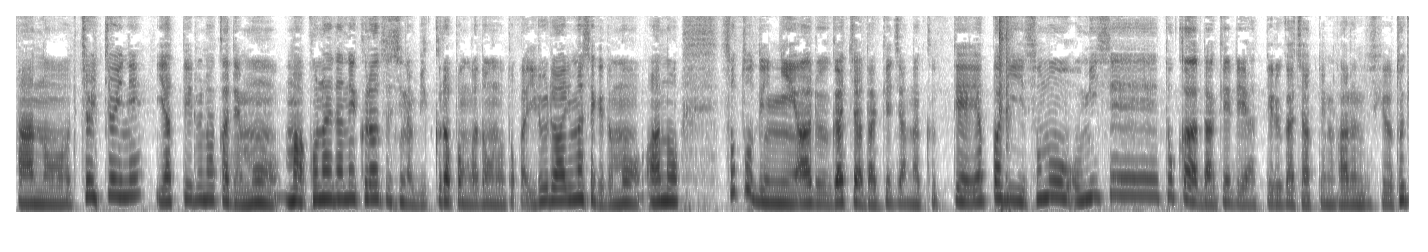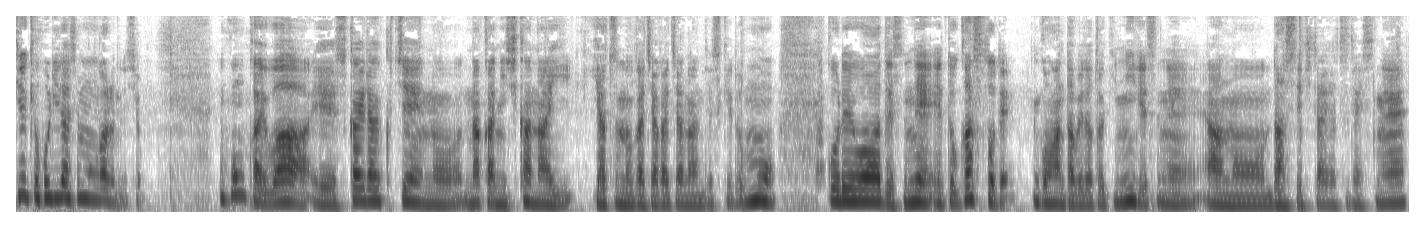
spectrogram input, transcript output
あの、ちょいちょいね、やっている中でも、まあ、この間ね、くら寿司のビッグラポンがどうのとか、いろいろありましたけども、あの、外でにあるガチャだけじゃなくって、やっぱり、そのお店とかだけでやってるガチャっていうのがあるんですけど、時々掘り出し物があるんですよ。今回は、えースカイラークチェーンの中にしかないやつのガチャガチャなんですけども、これはですね、えっ、と、ガストでご飯食べた時にですね、あの、出してきたやつですね。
